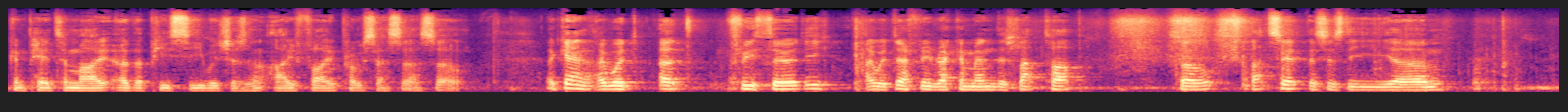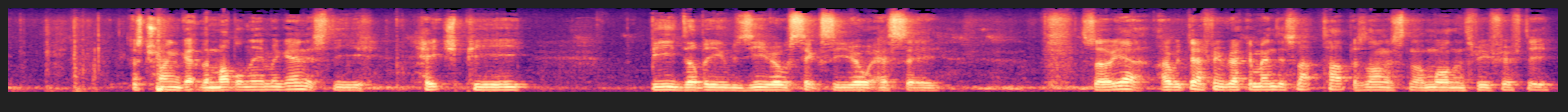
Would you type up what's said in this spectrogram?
compared to my other PC, which is an i5 processor. So again, I would, at 330, I would definitely recommend this laptop. So that's it. This is the, um, just try and get the model name again. It's the HP BW060SA. So yeah, I would definitely recommend this laptop as long as it's no more than 350.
